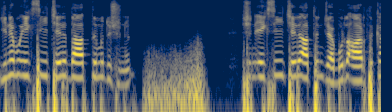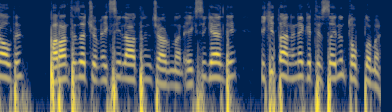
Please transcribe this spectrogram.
yine bu eksiyi içeri dağıttığımı düşünün. Şimdi eksiyi içeri atınca burada artı kaldı. Parantez açıyorum. Eksi ile artının çarpımından eksi geldi. İki tane negatif sayının toplamı.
